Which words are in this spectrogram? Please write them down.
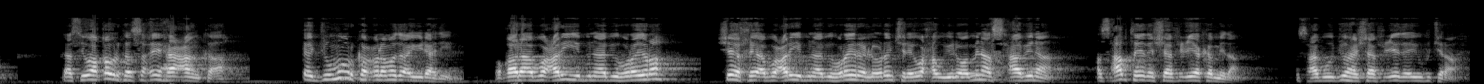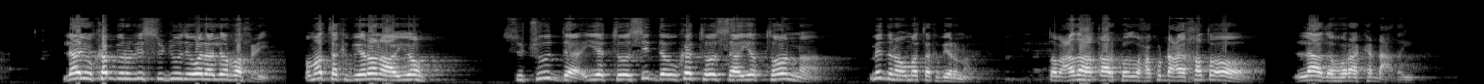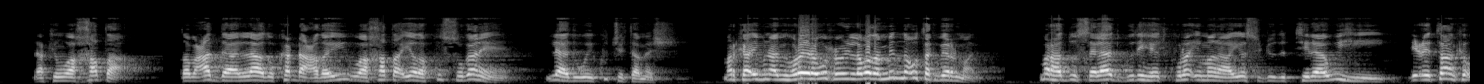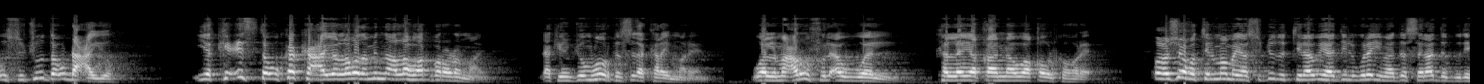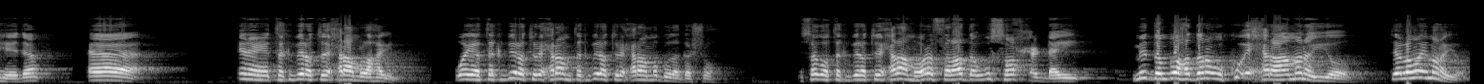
Kaasi waa qowlka saxiixa caanka ah ee jumhuurka culammadu ay yidhaahdeen. Wa qaala abu caliy ibnu abi hurayra sheekhii abu caliy ibnu abi hurayra la odhan jiray waxauu yidhi oo min asxaabina asxaabtayada shaaficiye ka mid a asxaabu wujuuha shaaficiyada ayuu ku jiraa. Laa yukabbiru lilsujuudi walaa lilrafci uma takbiiranaayo sujuudda iyo toosidda uu ka toosaayo toonna midna uma takbiiranaayo dabcadaha qaarkood waxaa ku dhacay khata oo laada horaa ka dhacday. Laakiin waa khata. Dabcaddaa laadu ka dhacday waa khata iyada ku sugane laadu way ku jirtaa meesha marka ibnu abi hurayra wuxuu yidhi labada midna u takbiiran maayo. Mar hadduu salaad gudaheed kula imanaayo sujuudu tilaawihii dhicitaanka uu sujuudda u dhacayo iyo kicista uu ka kacayo labada midna allahu akbar odhan maayo. Laakiin jumhuurka sida kalay mareen. Waalmacruufu alawwal ka la yaqaannaa waa qowlka hore. Wuxuu sheekhu tilmaamayaa sujuudu tilaawihi haddii lagula yimaado salaadda gudaheeda inaynay takbiiratu ixraam lahayn. Waayo takbiiratulixraam takbiiratulixraam ma guda gasho isagoo takbiiratu ixraam hore salaadda ugu soo xidhay mid dambo haddana uu ku ixraamanayo dee lama imanayo.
